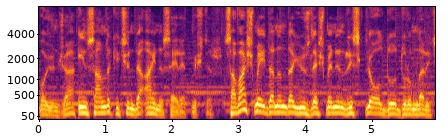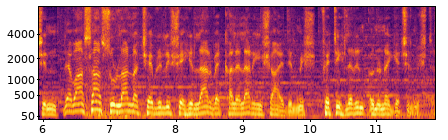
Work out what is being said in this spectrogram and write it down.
boyunca insanlık içinde aynı seyretmiştir. Savaş meydanında yüzleşmenin riskli olduğu durumlar için devasa surlarla çevrili şehirler ve kaleler inşa edilmiş, fetihlerin önüne geçilmiştir.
